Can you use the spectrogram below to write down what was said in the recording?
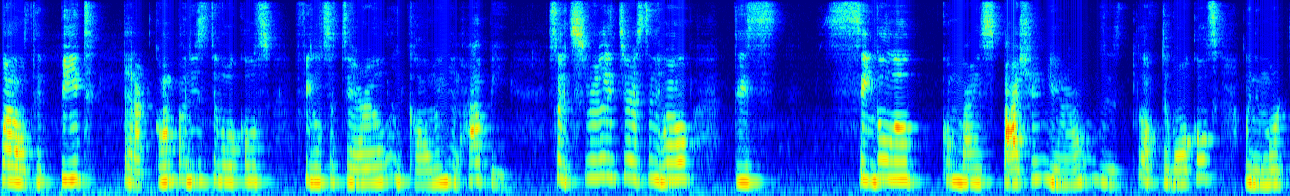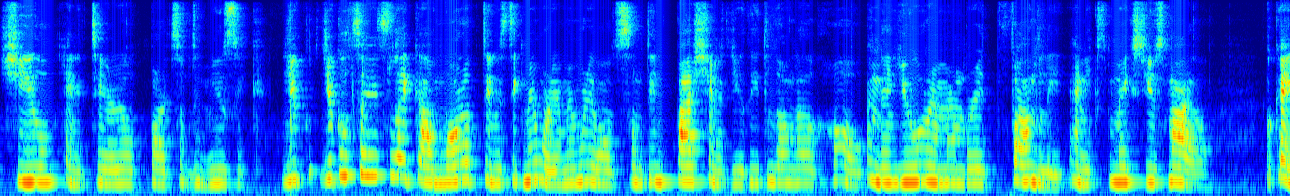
While the beat that accompanies the vocals feels ethereal and calming and happy. So it's really interesting how this single loop combines passion, you know, of the vocals with the more chill and ethereal parts of the music. you you could say it's like a more optimistic memory, a memory about something passionate you did long ago, and then you remember it fondly, and it makes you smile. Okay,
